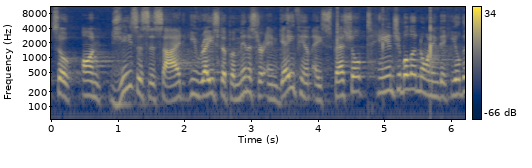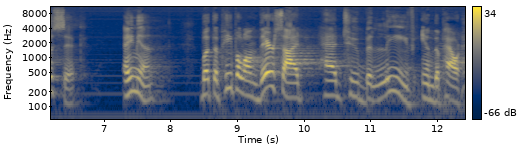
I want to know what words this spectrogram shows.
so on Jesus' side, he raised up a minister and gave him a special, tangible anointing to heal the sick. Amen. But the people on their side had to believe in the power.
